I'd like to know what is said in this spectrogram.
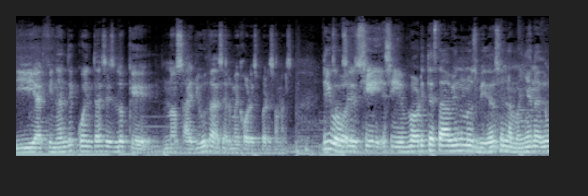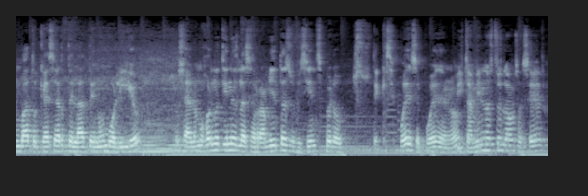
y al final de cuentas es lo que nos ayuda a ser mejores personas. Digo, Entonces, si, si ahorita estaba viendo unos videos en la mañana de un vato que hace arte late en un bolillo, o sea, a lo mejor no tienes las herramientas suficientes, pero pues, de que se puede, se puede, ¿no? Y también nosotros lo vamos a hacer.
